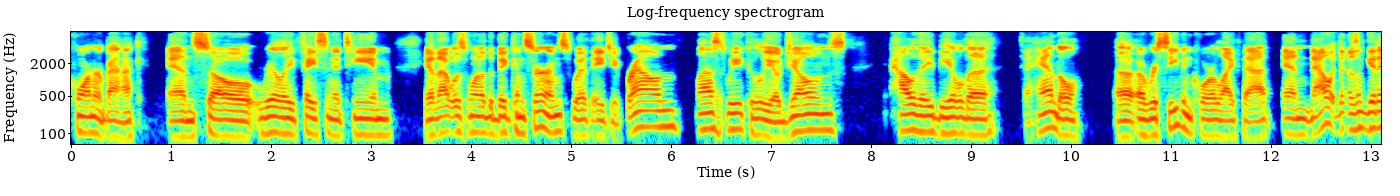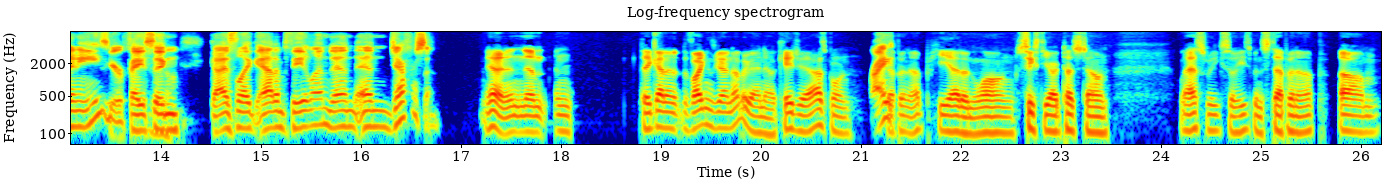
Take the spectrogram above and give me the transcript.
cornerback, and so really facing a team yeah, that was one of the big concerns with AJ Brown last yep. week, Julio Jones, how they'd be able to to handle a, a, receiving corps like that. And now it doesn't get any easier facing yeah. Guys like Adam Thielen and and Jefferson. Yeah, and and, and they got a, the Vikings got another guy now, KJ Osborn, right? Stepping up. He had a long sixty yard touchdown last week, so he's been stepping up. Um,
